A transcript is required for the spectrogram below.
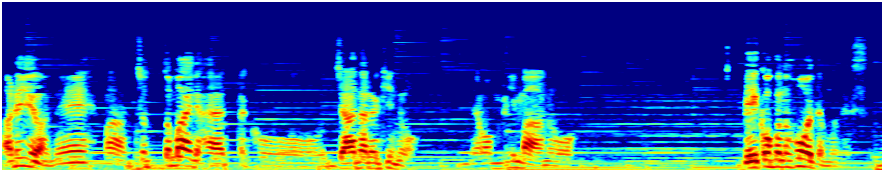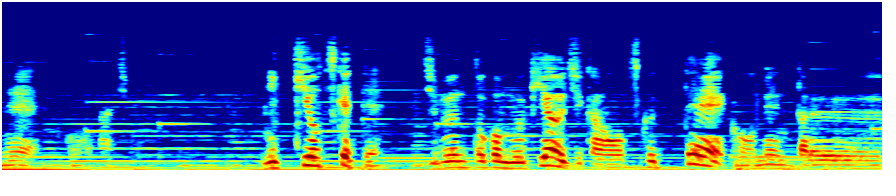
あるいはね、まあ、ちょっと前に流行った、こう、ジャーナル機能。今、あの、米国の方でもですね、こう、何でしょう。日記をつけて、自分とこう向き合う時間を作って、こうメンタル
